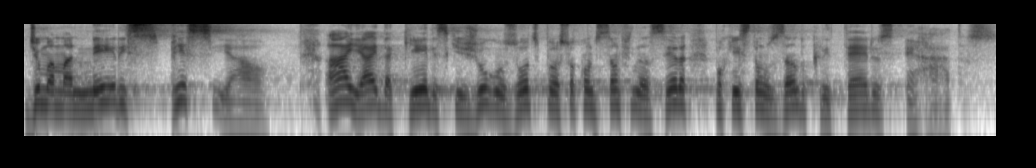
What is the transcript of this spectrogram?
de uma maneira especial. Ai, ai daqueles que julgam os outros por sua condição financeira porque estão usando critérios errados.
